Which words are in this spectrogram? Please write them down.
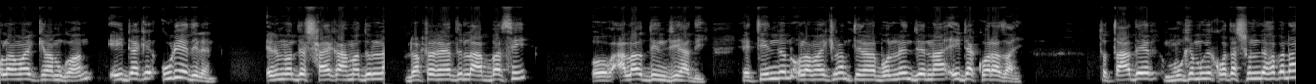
ওলামাই কিরামগণ এইটাকে উড়িয়ে দিলেন। এর মধ্যে শায়েক আহমদুল্লাহ, ডক্টর রেহাতুল্লাহ আব্বাসী ও আলাউদ্দিন জিহাদি। এই তিনজন ওলামাই কিরাম তিনারা বললেন যে, না, এইটা করা যায়। তো তাদের মুখে মুখে কথা শুনলে হবে না।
